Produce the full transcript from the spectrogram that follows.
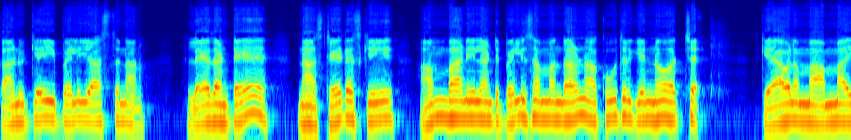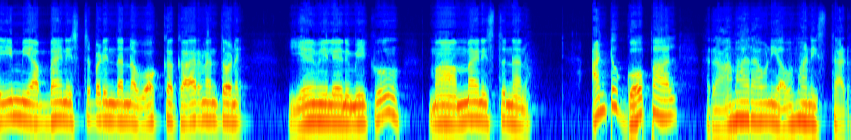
కనుకే ఈ పెళ్ళి చేస్తున్నాను. లేదంటే నా స్టేటస్కి అంబానీ లాంటి పెళ్ళి సంబంధాలు నా కూతురికి ఎన్నో వచ్చాయి. కేవలం మా అమ్మాయి మీ అబ్బాయిని ఇష్టపడిందన్న ఒక్క కారణంతోనే ఏమీ లేని మీకు మా అమ్మాయిని ఇస్తున్నాను. అంటూ గోపాల్ రామారావుని అవమానిస్తాడు.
